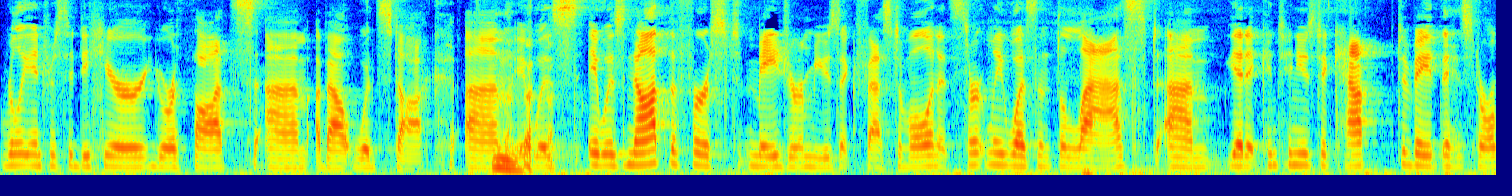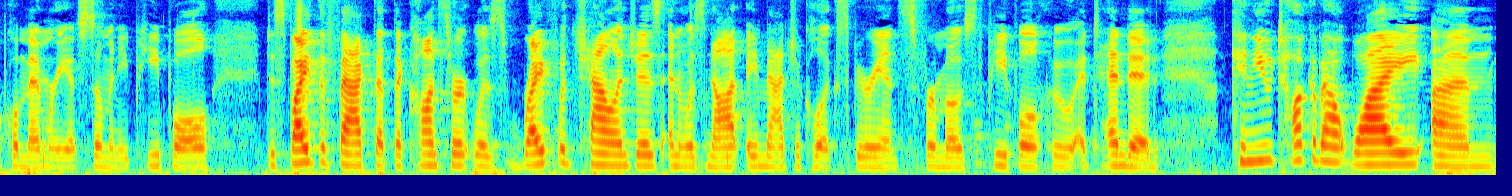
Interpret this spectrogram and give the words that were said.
really interested to hear your thoughts um, about Woodstock. Um, it was it was not the first major music festival, and it certainly wasn't the last. Um, yet it continues to captivate the historical memory of so many people, despite the fact that the concert was rife with challenges and was not a magical experience for most people who attended. Can you talk about why um,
